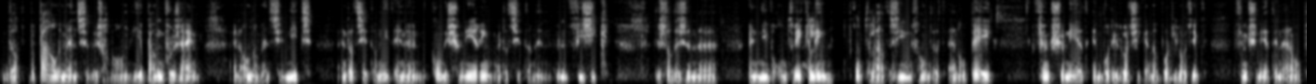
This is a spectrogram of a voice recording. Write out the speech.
dat bepaalde mensen dus gewoon hier bang voor zijn. En andere mensen niet. En dat zit dan niet in hun conditionering, maar dat zit dan in hun fysiek. Dus dat is een, uh, een nieuwe ontwikkeling om te laten zien van dat NLP functioneert in Body Logic en dat Body Logic functioneert in NLP.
